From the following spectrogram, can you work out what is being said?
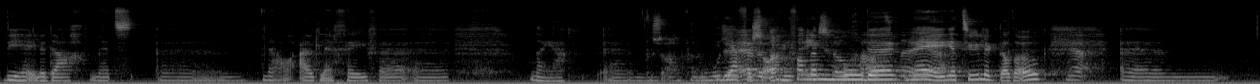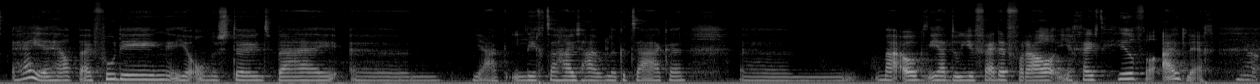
die hele dag met nou, uitleg geven. nou ja, ehm, Verzorging van de moeder. ja, hè? Verzorging van de moeder. gehad. nee, ja. ja. tuurlijk, dat ook. Ja. Ehm, hè, je helpt bij voeding, je ondersteunt bij ehm, ja, lichte huishoudelijke taken. Maar ook ja, doe je verder vooral, je geeft heel veel uitleg. Ja.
